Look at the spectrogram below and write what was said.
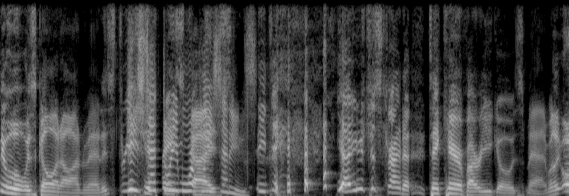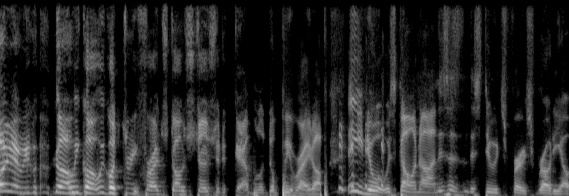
knew what was going on, man. It's three. He set three more guys. place settings. He did. yeah, he was just trying to take care of our egos, man. We're like, oh yeah, we go, no, we got we got three friends downstairs at the gambler. They'll be right up. he knew what was going on. This isn't this dude's first rodeo.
